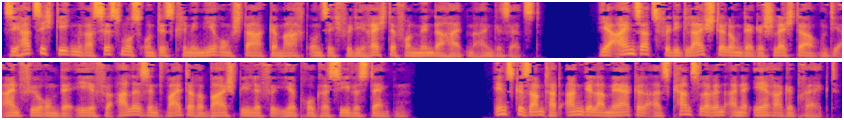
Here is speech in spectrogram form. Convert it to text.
Sie hat sich gegen Rassismus und Diskriminierung stark gemacht und sich für die Rechte von Minderheiten eingesetzt. Ihr Einsatz für die Gleichstellung der Geschlechter und die Einführung der Ehe für alle sind weitere Beispiele für ihr progressives Denken. Insgesamt hat Angela Merkel als Kanzlerin eine Ära geprägt.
